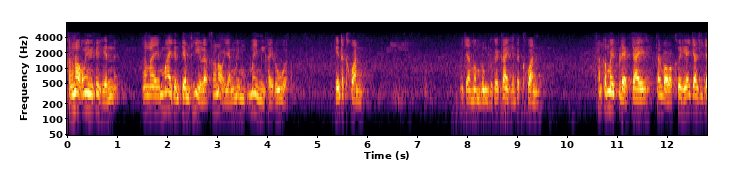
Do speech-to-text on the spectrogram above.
ข้างนอกไม่มีใครเห็น ข้างในไหม้จนเต็มที่แล้ว ข้างนอกยังไม่ไม่มีใครรู้อะ เห็นแต่ควัน อาจารย์บำรุงอยู่ใกล้ๆเห็นแต่ควัน ท่านก็ไม่แปลกใจ ท่านบอกว่าเคยเห็นอาจารย์สุใจ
